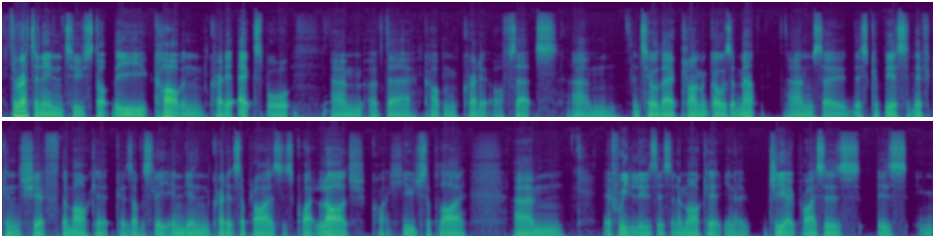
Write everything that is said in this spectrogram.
threatening to stop the carbon credit export um, of their carbon credit offsets um, until their climate goals are met. So this could be a significant shift for the market because obviously Indian credit supplies is quite large, quite a huge supply. If we lose this in a market, you know, geo prices is in-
